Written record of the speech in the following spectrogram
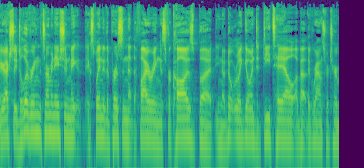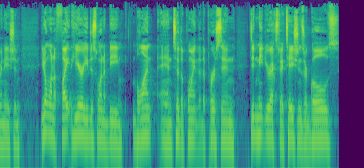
you're actually delivering the termination, make, explain to the person that the firing is for cause, but you know don't really go into detail about the grounds for termination. You don't want to fight here. You just want to be blunt and to the point that the person didn't meet your expectations or goals,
